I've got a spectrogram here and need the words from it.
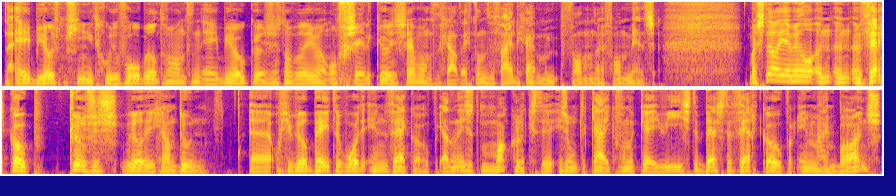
nou, EHBO is misschien niet het goede voorbeeld, want een EHBO-cursus, dan wil je wel een officiële cursus hebben, want het gaat echt om de veiligheid van, van mensen. Maar stel jij wil een, een, een verkoopcursus wil je gaan doen. Uh, of je wil beter worden in verkoop. Ja, dan is het makkelijkste is om te kijken van oké, wie is de beste verkoper in mijn branche?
